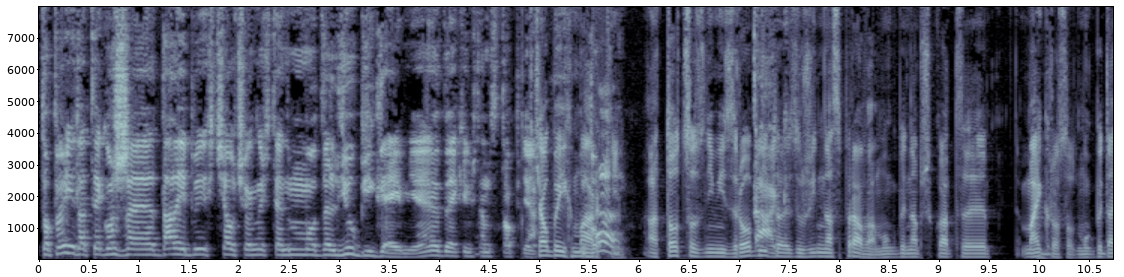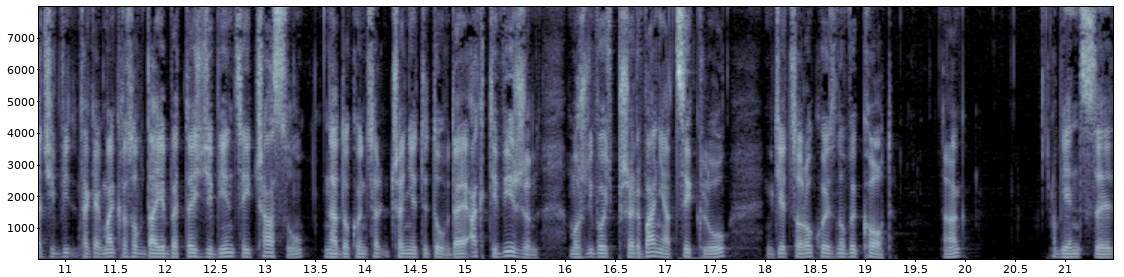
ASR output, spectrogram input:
to pewnie dlatego, że dalej by chciał ciągnąć ten model Ubi Game, nie? Do jakiegoś tam stopnia. Chciałby ich marki, a to, co z nimi zrobi, tak. to jest już inna sprawa. Mógłby na przykład e, Microsoft, mógłby dać, tak jak Microsoft daje Bethesdzie więcej czasu na dokończenie tytułów, daje Activision możliwość przerwania cyklu, gdzie co roku jest nowy kod, tak? Więc e,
